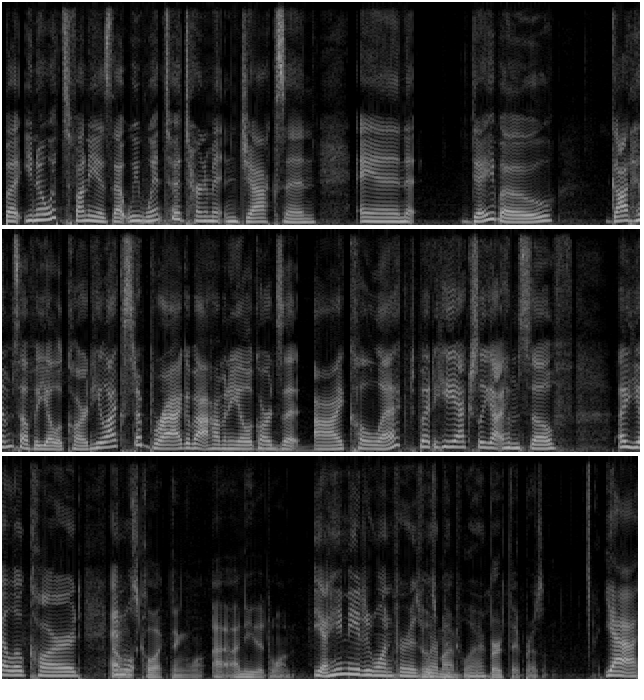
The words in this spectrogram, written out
but you know what's funny is that we went to a tournament in Jackson and Davo got himself a yellow card. He likes to brag about how many yellow cards that I collect, but he actually got himself a yellow card. And I was collecting one. I, I needed one. Yeah, he needed one for his it was repertoire. my birthday present. Yeah,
